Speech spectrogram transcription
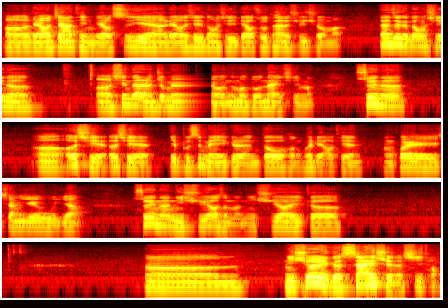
呃聊家庭、聊事业啊，聊一些东西，聊出他的需求嘛。但这个东西呢，呃，现代人就没有那么多耐心嘛，所以呢，呃，而且而且也不是每一个人都很会聊天，很会像业务一样，所以呢，你需要什么？你需要一个，嗯，你需要一个筛选的系统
